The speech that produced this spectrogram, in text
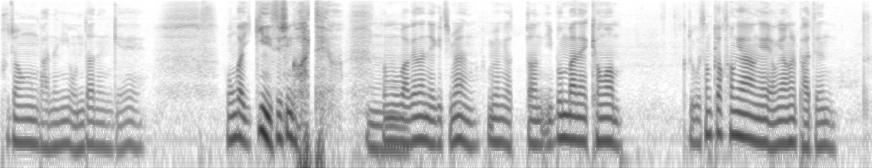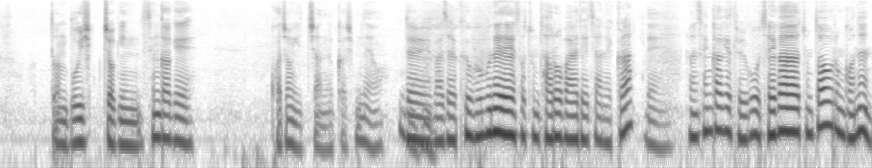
부정 반응이 온다는 게 뭔가 있긴 있으신 것 같아요. 음. 너무 막연한 얘기지만 분명히 어떤 이분만의 경험 그리고 성격 성향에 영향을 받은 어떤 무의식적인 생각의 과정이 있지 않을까 싶네요. 네 음. 맞아요. 그 부분에 대해서 좀 다뤄봐야 되지 않을까? 네, 라는 생각이 들고 제가 좀 떠오른 거는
